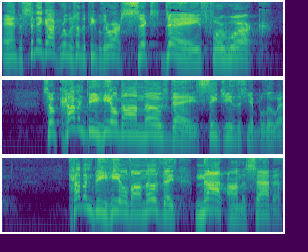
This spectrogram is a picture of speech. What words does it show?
And the synagogue rulers of the people, there are six days for work. So come and be healed on those days. See, Jesus, you blew it. Come and be healed on those days, not on the Sabbath.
